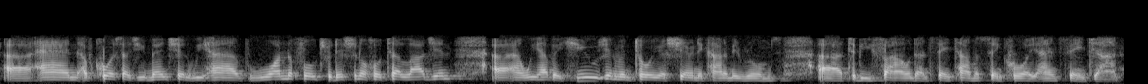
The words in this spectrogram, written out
Uh, and of course, as you mentioned, we have wonderful traditional hotel lodging, uh, and we have a huge inventory of sharing economy rooms uh, to be found on St. Thomas, St. Croix, and St. John.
